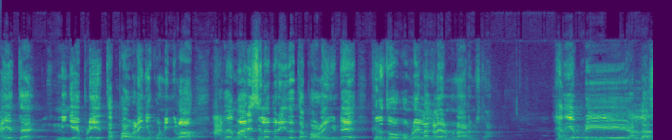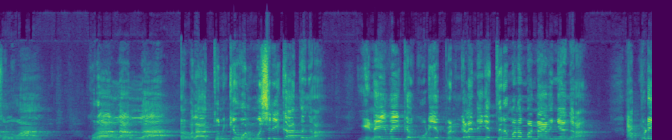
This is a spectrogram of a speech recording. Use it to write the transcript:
ஆயத்தை நீங்கள் எப்படி தப்பாக விளங்கி கொண்டீங்களோ அதே மாதிரி சில பேர் இதை தப்பாக விளங்கிட்டு கிறித்துவ பொம்பளையெல்லாம் கல்யாணம் பண்ண ஆரம்பிச்சிட்டான். அது எப்படி அல்லாஹ் சொல்லுவான்? குரான்ல அல்லாஹ் வலா துன்கிஹுல் முஷ்ரிகாத்துங்கிறான். இணை வைக்கக்கூடிய பெண்களை நீங்கள் திருமணம் பண்ணாதீங்கங்கிறான். அப்படி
